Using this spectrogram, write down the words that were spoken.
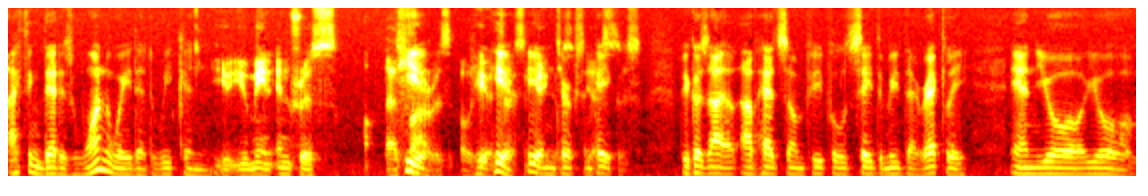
I think that is one way that we can. You, you mean interests as here, far as oh here here, in Turks here and in Caicos, Turks and yes. Caicos, because I, I've had some people say to me directly, and your your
